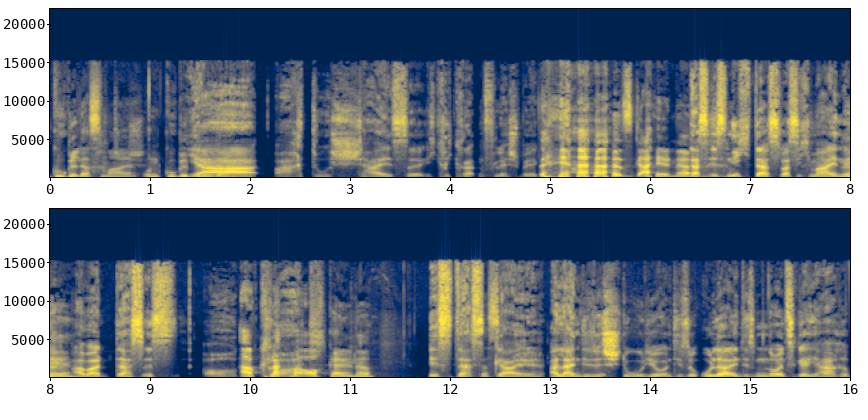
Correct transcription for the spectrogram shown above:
Google das mal und Google Ja, ach du Scheiße, ich krieg gerade ein Flashback. Bilder. ist geil, ne? Das ist nicht das, was ich meine, Nee. aber das ist, oh Aber Klack Gott, war auch geil, ne? Ist das, Das- geil. Allein dieses Studio und diese Ulla in diesem 90er Jahre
